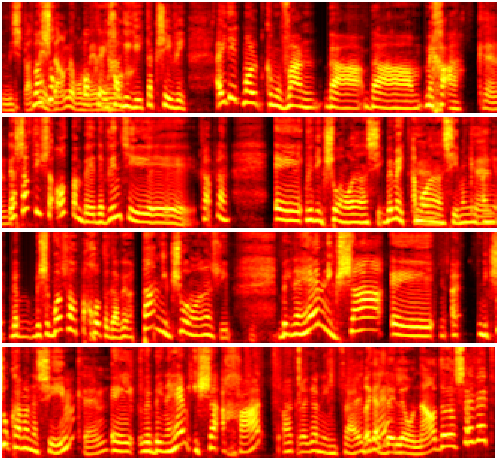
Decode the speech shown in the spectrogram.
משפט משהו- נהדר מרומם אוקיי, רוח. חגיגי, תקשיבי. הייתי אתמול כמובן במחאה. כן. וישבתי שעות פעם בדה וינצ'י אה, קפלן, אה, וניגשו המון אנשים, באמת המון אנשים. אני, כן. אני, ב- בשבוע שעבר פחות אגב, והפעם ניגשו המון אנשים. ביניהם ניגשה, אה, ניגשו כמה נשים, כן. אה, וביניהם אישה אחת, רק רגע אני אמצא את רגע, זה. את בלאונרדו יושבת?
